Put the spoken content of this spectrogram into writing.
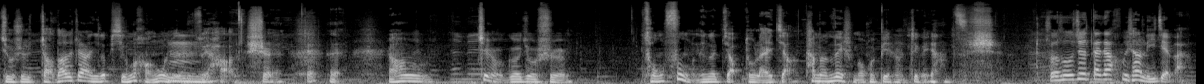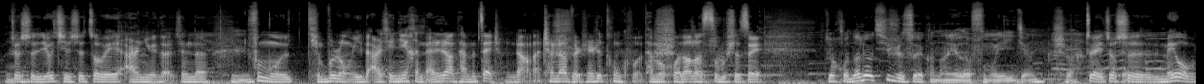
就是找到的这样一个平衡，我觉得是最好的，嗯是对对，然后这首歌就是从父母那个角度来讲，他们为什么会变成这个样子？是。所以说，就大家互相理解吧。就是，尤其是作为儿女的，真的嗯父母挺不容易的，而且你很难让他们再成长了。成长本身是痛苦，他们活到了四五十岁，就活到六七十岁，可能有的父母已经是吧？对，就是没有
